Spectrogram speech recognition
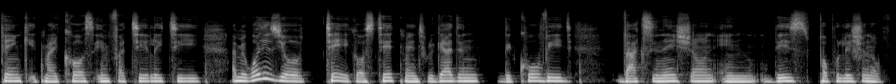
think it might cause infertility. I mean, what is your take or statement regarding the COVID vaccination in this population of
